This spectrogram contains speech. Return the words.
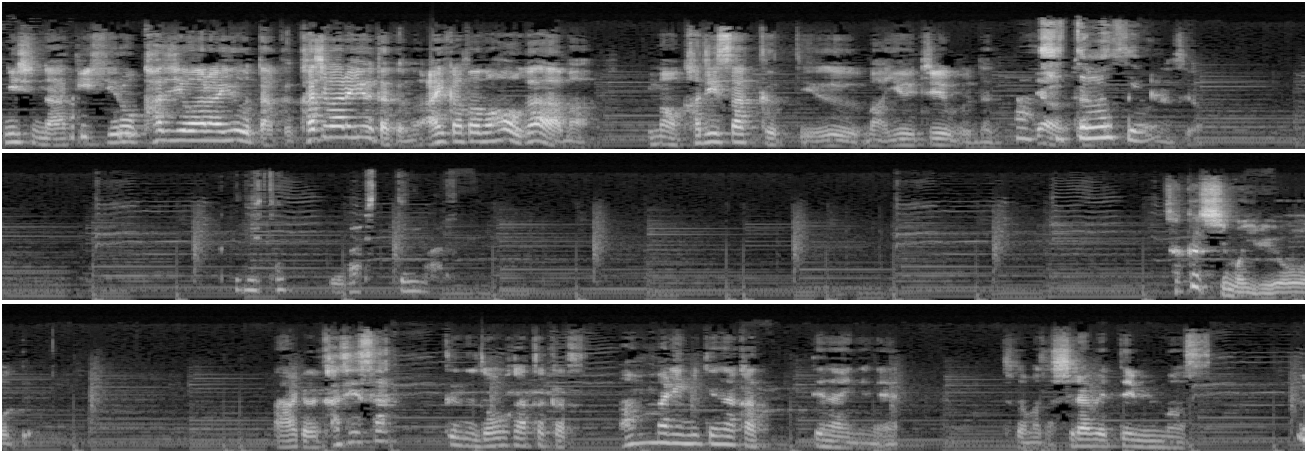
西野昭弘、梶原裕太君、梶原裕太君の相方の方が、まあ、今はカジサックっていう、まあ YouTube で。あ知ってますよカジサックは知ってます。サクシもいるよって。あ、けどカジサックの動画とか、あんまり見てなかったないんでね。ちょっとまた調べてみます。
